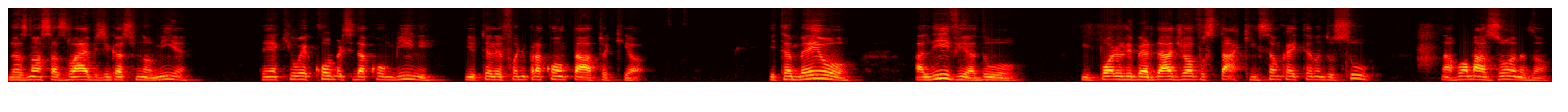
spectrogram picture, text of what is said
das nossas lives de gastronomia. Tem aqui o e-commerce da Combine e o telefone para contato aqui, ó. E também o, a Lívia, do Empório Liberdade Ovos Tac, em São Caetano do Sul, na Rua Amazonas, ó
